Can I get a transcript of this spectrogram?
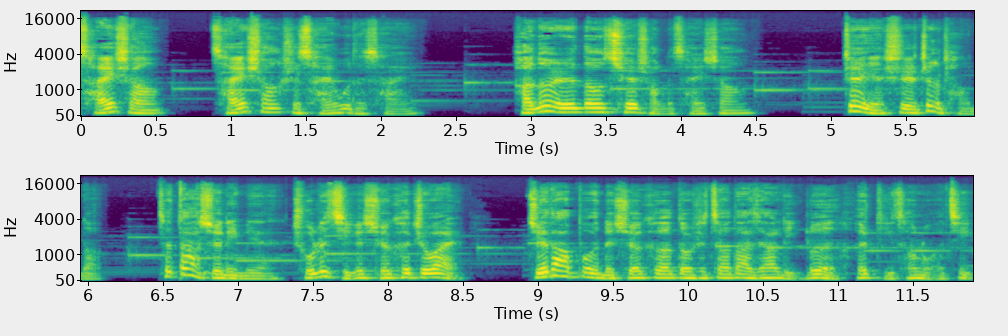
财商，财商是财务的财，很多人都缺少了财商，这也是正常的。在大学里面，除了几个学科之外，绝大部分的学科都是教大家理论和底层逻辑，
